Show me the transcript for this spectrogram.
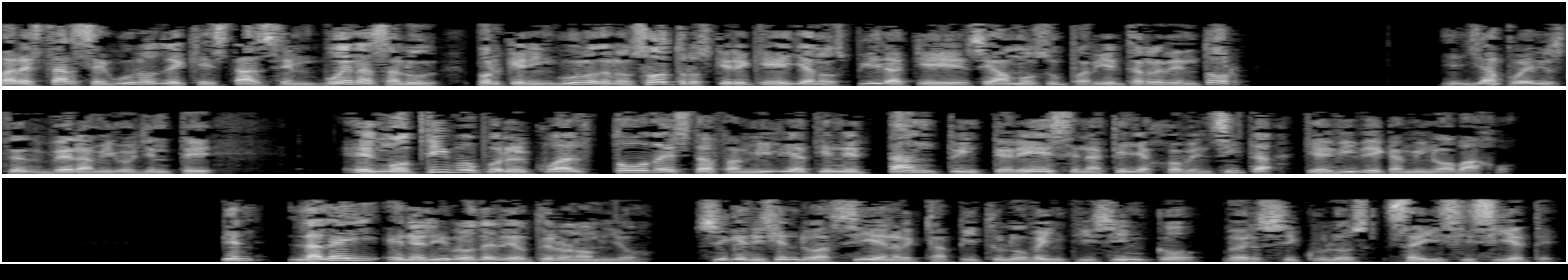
para estar seguro de que estás en buena salud, porque ninguno de nosotros quiere que ella nos pida que seamos su pariente redentor. Y ya puede usted ver, amigo oyente, el motivo por el cual toda esta familia tiene tanto interés en aquella jovencita que vive camino abajo. Bien, la ley en el libro de Deuteronomio sigue diciendo así en el capítulo 25, versículos seis y siete.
